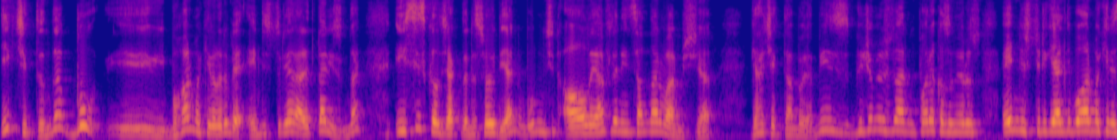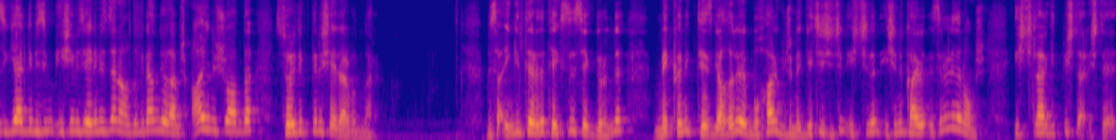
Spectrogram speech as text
İlk çıktığında bu e, buhar makineleri ve endüstriyel aletler yüzünden işsiz kalacaklarını söyleyen, bunun için ağlayan filan insanlar varmış ya. Gerçekten böyle. Biz gücümüzden para kazanıyoruz. Endüstri geldi, buhar makinesi geldi, bizim işimizi elimizden aldı filan diyorlarmış. Aynı şu anda söyledikleri şeyler bunlar. Mesela İngiltere'de tekstil sektöründe mekanik tezgahları ve buhar gücüne geçiş için işçilerin işini kaybetmesine neden olmuş. İşçiler gitmişler işte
